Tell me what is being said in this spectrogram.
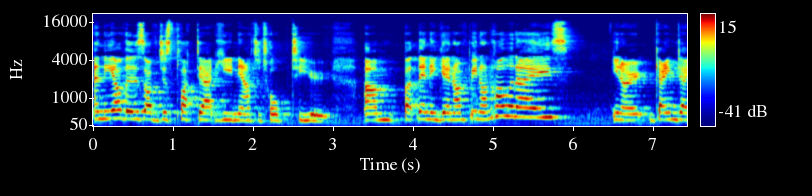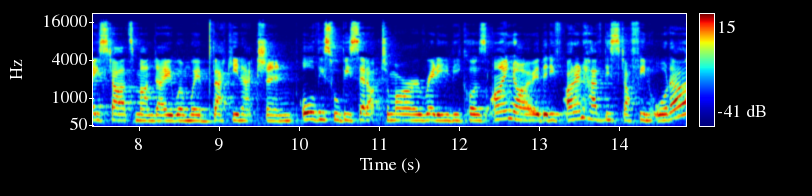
and the others I've just plucked out here now to talk to you. Um, but then again, I've been on holidays. You know, game day starts Monday when we're back in action. All this will be set up tomorrow ready because I know that if I don't have this stuff in order,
